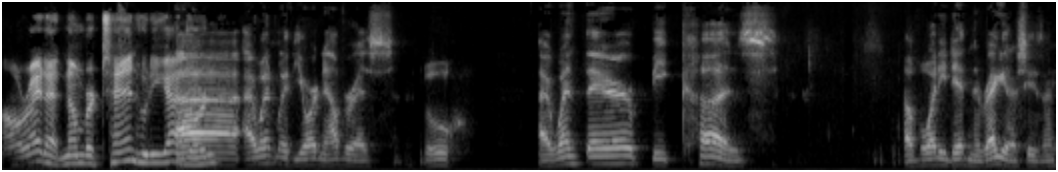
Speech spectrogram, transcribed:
All right, at number ten, who do you got, Jordan? Uh, I went with Yordan Alvarez. Ooh, I went there because of what he did in the regular season,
